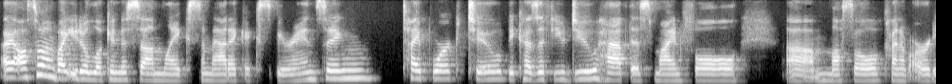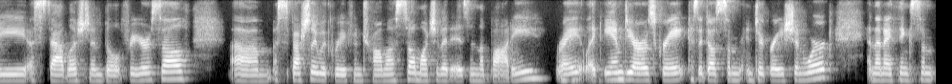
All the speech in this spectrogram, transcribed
I also invite you to look into some like somatic experiencing type work too, because if you do have this mindful um, muscle kind of already established and built for yourself, um, especially with grief and trauma. So much of it is in the body, right? Mm-hmm. Like EMDR is great because it does some integration work. And then I think some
